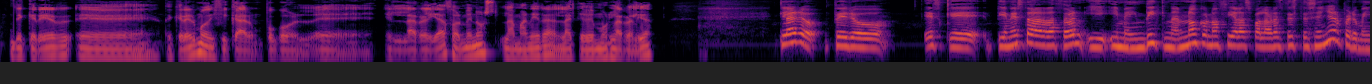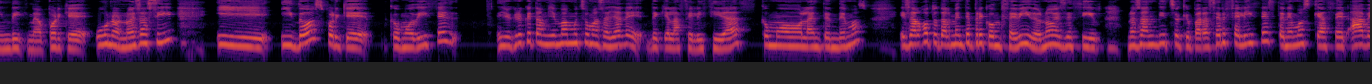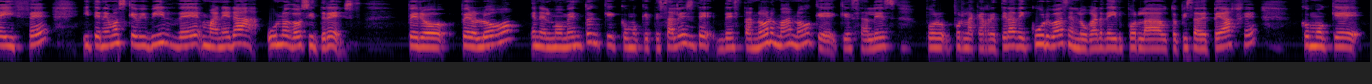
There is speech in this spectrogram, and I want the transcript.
de querer, eh, de querer modificar un poco eh, la realidad, o al menos la manera en la que vemos la realidad. Claro, pero es que tienes toda la razón y, me indigna. No conocía las palabras de este señor, pero me indigna porque, uno, no es así y, dos, porque, como dices, yo creo que también va mucho más allá de, de, que la felicidad, como la entendemos, es algo totalmente preconcebido, ¿no? Es decir, nos han dicho que para ser felices tenemos que hacer A, B y C y tenemos que vivir de manera 1, 2 y 3 pero, pero luego, en el momento en que como que te sales de, esta norma, ¿no? Que, sales por, la carretera de curvas en lugar de ir por la autopista de peaje, como que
